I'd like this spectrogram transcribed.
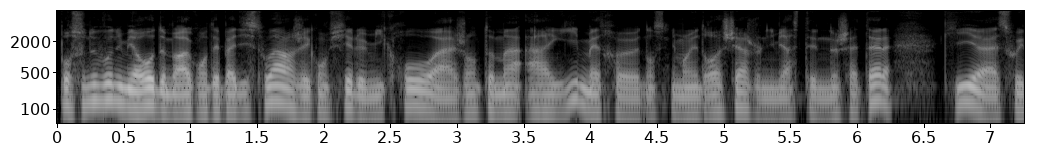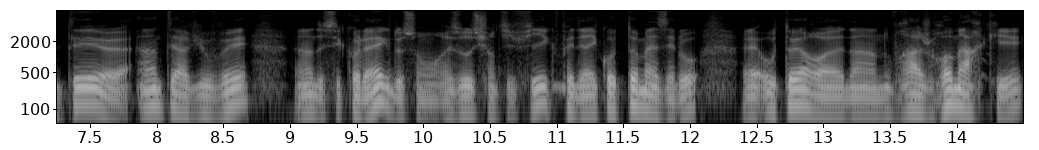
Pour ce nouveau numéro de Me racontez pas d'histoire, j'ai confié le micro à Jean-Thomas Arrigui, maître d'enseignement et de recherche de l'Université de Neuchâtel, qui a souhaité euh, interviewer un de ses collègues de son réseau scientifique, Federico Tomasello, euh, auteur d'un ouvrage remarqué,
